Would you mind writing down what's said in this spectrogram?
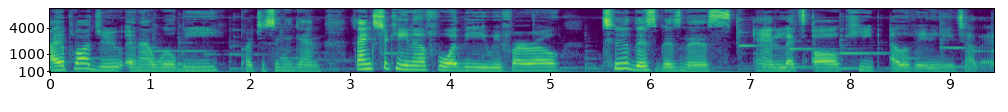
I applaud you and I will be purchasing again. Thanks Shakina for the referral to this business and let's all keep elevating each other.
